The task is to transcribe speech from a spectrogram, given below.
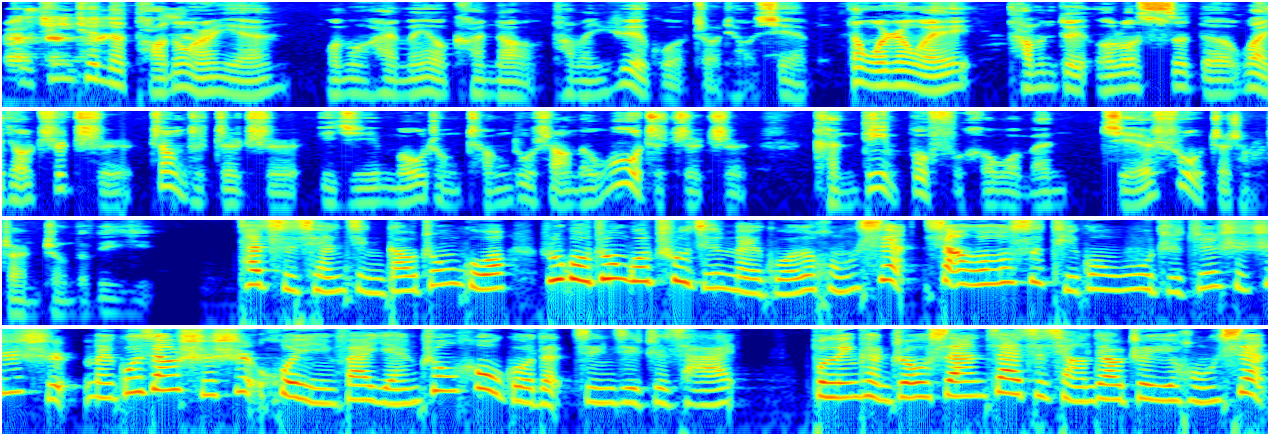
就今天的讨论而言。我们还没有看到他们越过这条线。但我认为，他们对俄罗斯的外交支持、政治支持以及某种程度上的物质支持，肯定不符合我们结束这场战争的利益。他此前警告中国，如果中国触及美国的红线，向俄罗斯提供物质军事支持，美国将实施会引发严重后果的经济制裁。布林肯周三再次强调这一红线，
